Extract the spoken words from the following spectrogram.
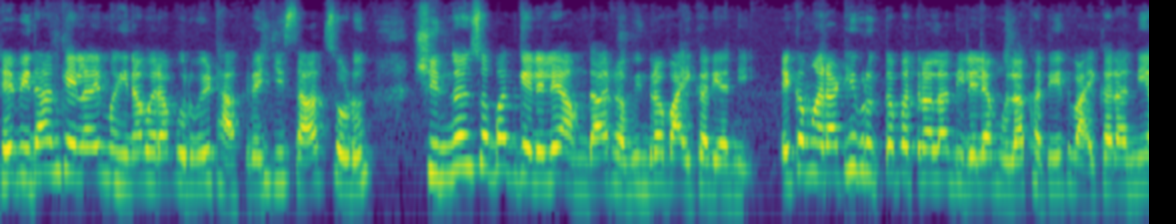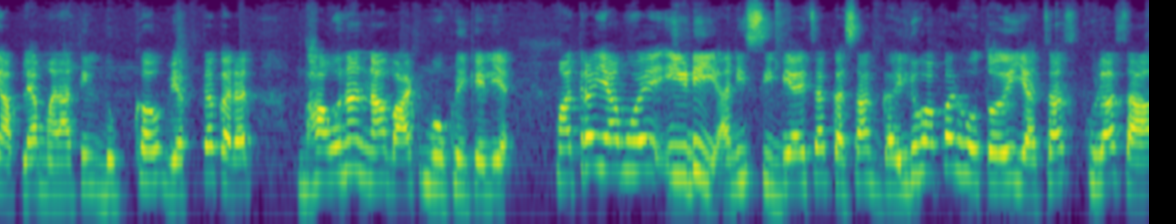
हे विधान केलंय महिनाभरापूर्वी ठाकरेंची साथ सोडून शिंदेसोबत गेलेले आमदार रवींद्र वायकर यांनी. एका मराठी वृत्तपत्राला दिलेल्या मुलाखतीत वायकरांनी आपल्या मनातील दुःख व्यक्त करत भावनांना वाट मोकळी केली आहे. मात्र यामुळे ईडी आणि सीबीआयचा कसा गैरवापर होतोय याचाच खुलासा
